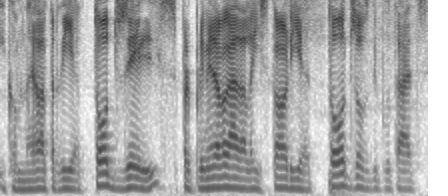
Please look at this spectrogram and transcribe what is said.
i com deia l'altre dia, tots ells, per primera vegada a la història, tots els diputats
